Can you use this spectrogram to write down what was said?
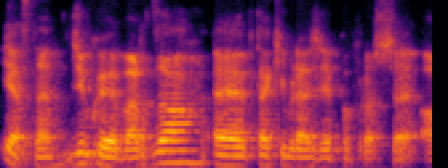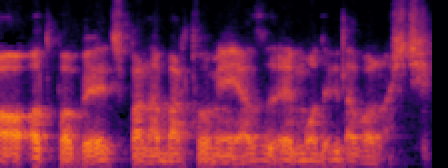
Jasne, dziękuję bardzo. E, w takim razie poproszę o odpowiedź pana Bartłomieja z Młodych dla Wolności.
